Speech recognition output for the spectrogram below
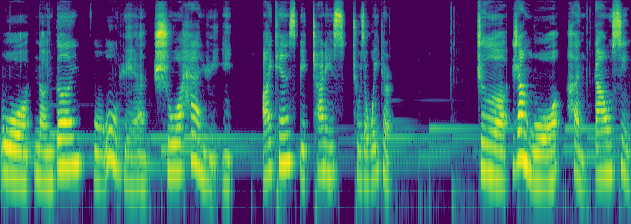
我能跟服务员说汉语。I can speak Chinese to the waiter. 这让我很高兴。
